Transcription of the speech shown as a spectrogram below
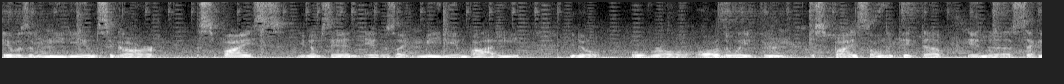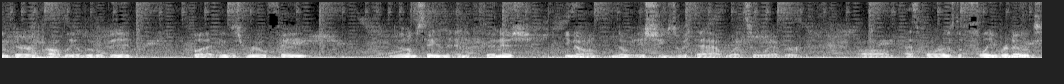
It was a medium cigar. The spice, you know what I'm saying? It was like medium body, you know, overall all the way through. The spice only picked up in the second third probably a little bit, but it was real faint. You know what I'm saying? And the finish, you know, no issues with that whatsoever. Um, as far as the flavor notes,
